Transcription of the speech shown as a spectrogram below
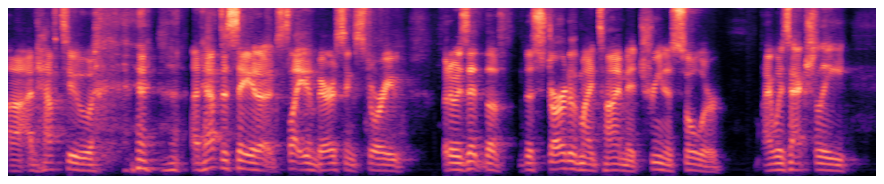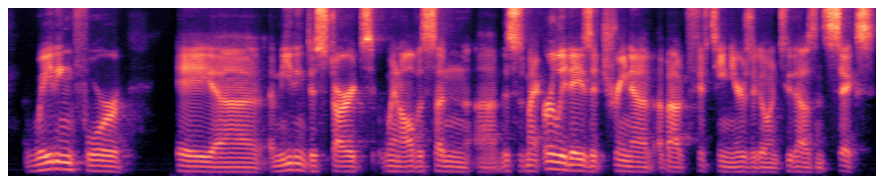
uh, I'd have to I'd have to say a slightly embarrassing story, but it was at the the start of my time at Trina Solar. I was actually waiting for a, uh, a meeting to start when all of a sudden, uh, this is my early days at Trina about 15 years ago in 2006.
